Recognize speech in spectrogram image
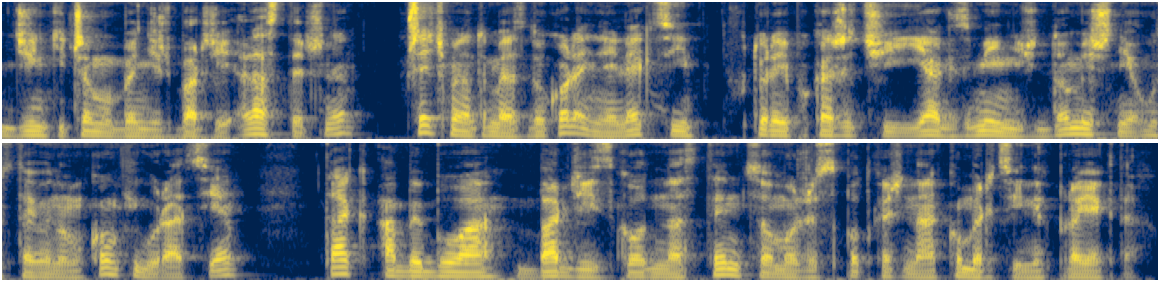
dzięki czemu będziesz bardziej elastyczny. Przejdźmy natomiast do kolejnej lekcji, w której pokażę Ci, jak zmienić domyślnie ustawioną konfigurację, tak aby była bardziej zgodna z tym, co możesz spotkać na komercyjnych projektach.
